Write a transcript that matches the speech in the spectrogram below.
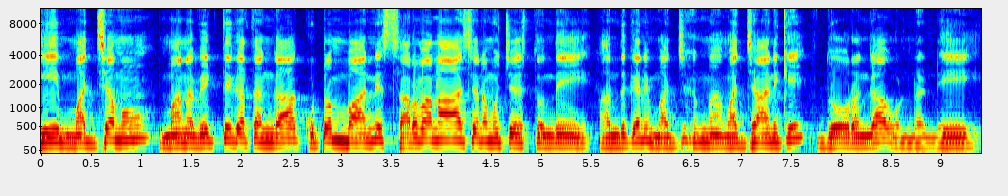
ఈ మద్యము మన వ్యక్తిగతంగా కుటుంబాన్ని సర్వనాశనము చేస్తుంది. అందుకని మద్యం మద్యానికి దూరంగా ఉండండి.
